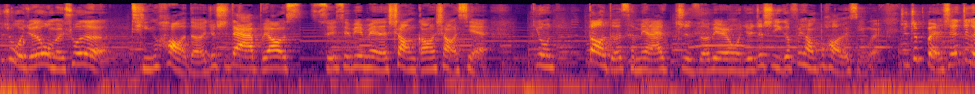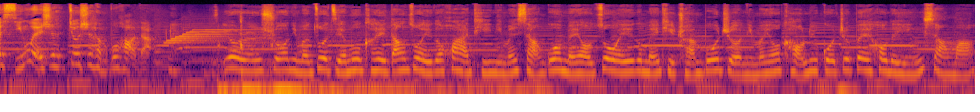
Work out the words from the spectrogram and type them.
就是我觉得我们说的挺好的，就是大家不要随随便便的上纲上线，用道德层面来指责别人，我觉得这是一个非常不好的行为。就这本身这个行为是就是很不好的。也有人说，你们做节目可以当做一个话题，你们想过没有？作为一个媒体传播者，你们有考虑过这背后的影响吗？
